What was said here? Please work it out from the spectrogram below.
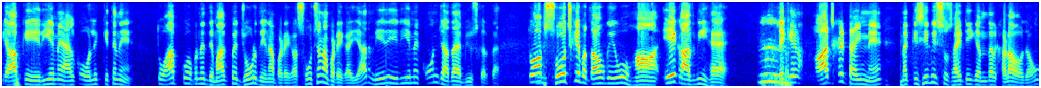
कि आपके एरिया में एल्कोहलिक कितने हैं तो आपको अपने दिमाग पे ज़ोर देना पड़ेगा सोचना पड़ेगा यार मेरे एरिया में कौन ज़्यादा अब्यूज करता है तो आप सोच के बताओगे ओ हाँ एक आदमी है हम्म। लेकिन आज के टाइम में मैं किसी भी सोसाइटी के अंदर खड़ा हो जाऊँ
